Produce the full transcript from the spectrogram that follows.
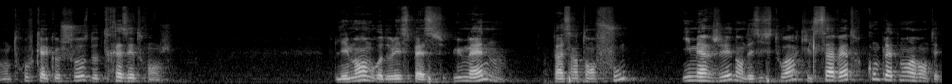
on trouve quelque chose de très étrange. Les membres de l'espèce humaine passent un temps fou, immergés dans des histoires qu'ils savent être complètement inventées.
